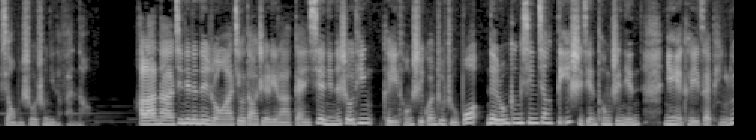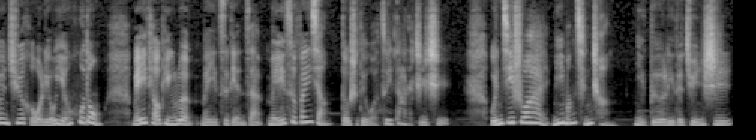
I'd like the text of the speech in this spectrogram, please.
向我们说出你的烦恼。好啦，那今天的内容啊就到这里啦，感谢您的收听，可以同时关注主播，内容更新将第一时间通知您。您也可以在评论区和我留言互动，每一条评论、每一次点赞、每一次分享，都是对我最大的支持。闻鸡说爱，迷茫情场，你得力的军师。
